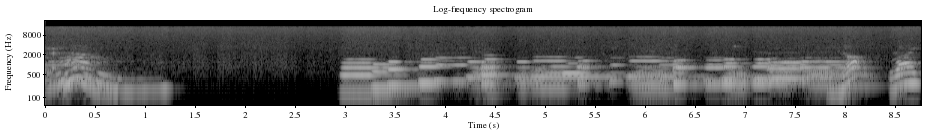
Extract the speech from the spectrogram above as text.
Mm. Not right,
